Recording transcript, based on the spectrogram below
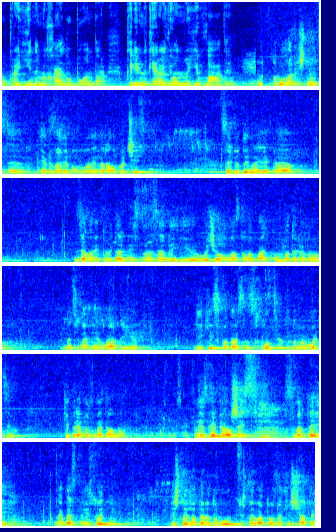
України Михайло Бондар, керівники районної влади. Друга річниця, як загинув генерал Кульчицький. Це людина, яка взяла відповідальність на себе і очолила, стала батьком батальйону Національної гвардії, який складався з хлопців, добровольців, які прямо з Майдану, не злякавшись смертей Небесної Сотні, пішли на передову, пішли в АТО захищати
